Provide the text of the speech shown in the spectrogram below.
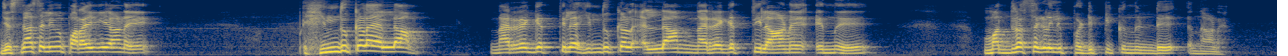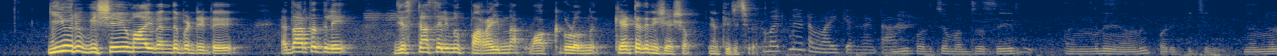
ജസ്ന സലീം പറയുകയാണ് ഹിന്ദുക്കളെല്ലാം നരകത്തിലെ ഹിന്ദുക്കൾ എല്ലാം നരകത്തിലാണ് എന്ന് മദ്രസകളിൽ പഠിപ്പിക്കുന്നുണ്ട് എന്നാണ്. ഈ ഒരു വിഷയവുമായി ബന്ധപ്പെട്ടിട്ട് യഥാർത്ഥത്തിൽ ജസ്ന സലീം പറയുന്ന വാക്കുകളൊന്ന് കേട്ടതിന് ശേഷം ഞാൻ തിരിച്ചു വരാം. പഠിച്ച മദ്രസയിൽ അങ്ങനെയാണ് പഠിപ്പിച്ചത്. ഞങ്ങൾ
